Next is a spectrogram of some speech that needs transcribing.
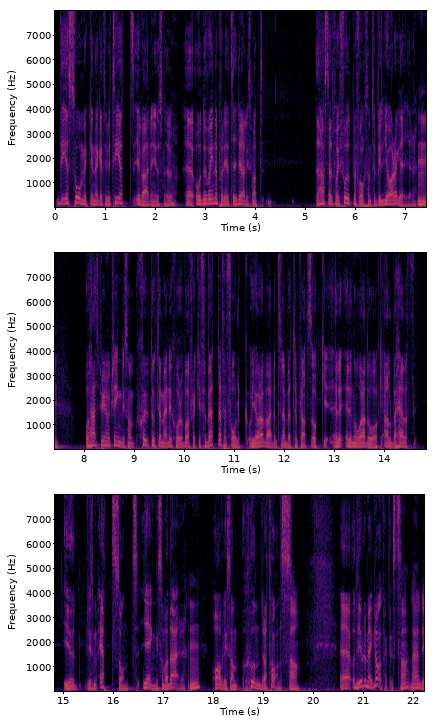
det är så mycket negativitet i världen just nu. Eh, och du var inne på det tidigare, liksom att det här stället var ju fullt med folk som typ vill göra grejer. Mm. Och här springer omkring liksom sjukt duktiga människor och bara försöker förbättra för folk och göra världen till en bättre plats. Och Eleonora då och Alba Health är ju liksom ett sånt gäng som var där. Mm. Av liksom hundratals. Ja. Eh, och det gjorde mig glad faktiskt. Ja, nej, det,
